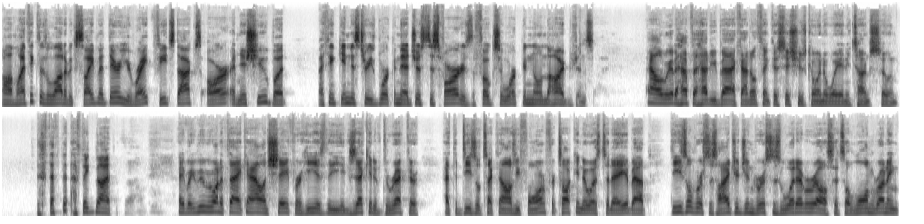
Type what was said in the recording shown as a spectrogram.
um, I think there's a lot of excitement there. You're right. Feedstocks are an issue, but I think industry is working that just as hard as the folks are working on the hydrogen side. Al, we're going to have to have you back. I don't think this issue is going away anytime soon. I think not. Hey, we want to thank Allan Schaeffer. He is the executive director at the Diesel Technology Forum for talking to us today about diesel versus hydrogen versus whatever else. It's a long running,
